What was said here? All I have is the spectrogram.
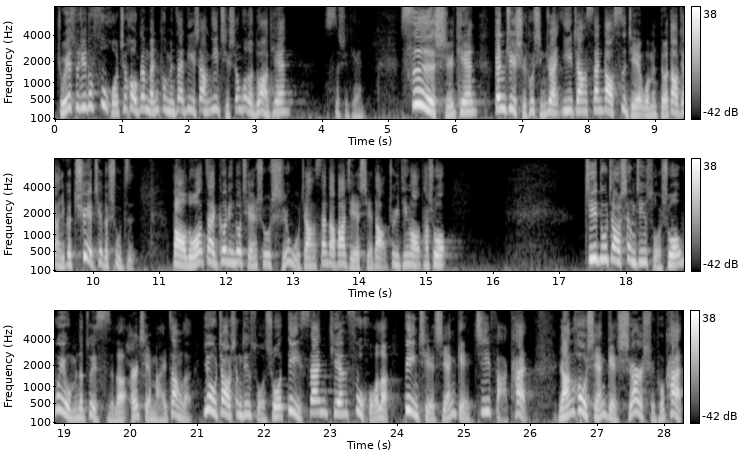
主耶稣基督复活之后，跟门徒们在地上一起生活了多少天？四十天。四十天。根据《使徒行传》一章三到四节，我们得到这样一个确切的数字。保罗在哥林多前书十五章三到八节写道：“注意听哦，他说。”基督照圣经所说，为我们的罪死了，而且埋葬了；又照圣经所说，第三天复活了，并且显给基法看，然后显给十二使徒看，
